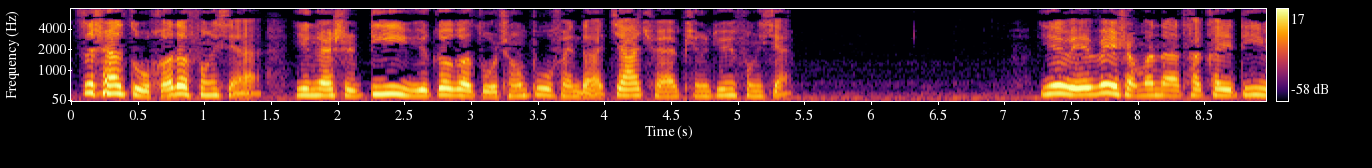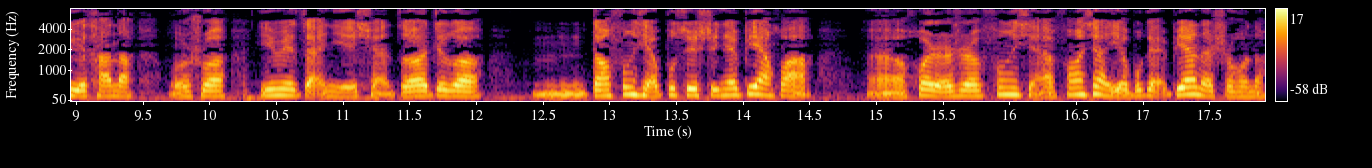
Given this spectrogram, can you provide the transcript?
资产组合的风险应该是低于各个组成部分的加权平均风险。因为为什么呢？它可以低于它呢？我们说，因为在你选择这个，嗯，当风险不随时间变化，呃，或者是风险方向也不改变的时候呢，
